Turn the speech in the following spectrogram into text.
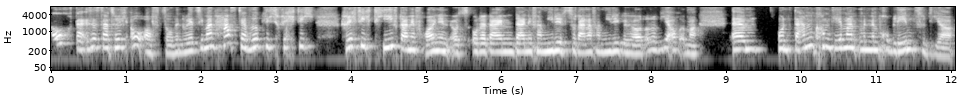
auch, da ist es natürlich auch oft so, wenn du jetzt jemanden hast, der wirklich richtig, richtig tief deine Freundin ist oder dein, deine Familie zu deiner Familie gehört oder wie auch immer. Ähm, und dann kommt jemand mit einem Problem zu dir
